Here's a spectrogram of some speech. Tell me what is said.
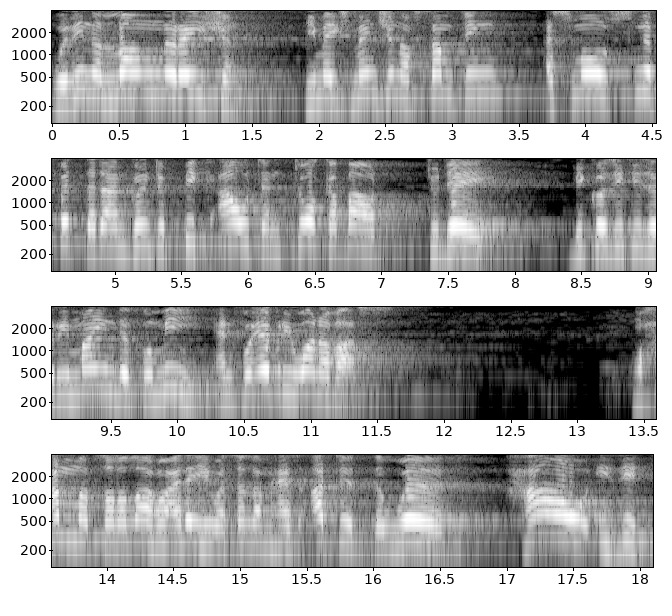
Within a long narration, he makes mention of something, a small snippet that I'm going to pick out and talk about today. Because it is a reminder for me and for every one of us. Muhammad sallallahu alaihi wasallam has uttered the words, how is it?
